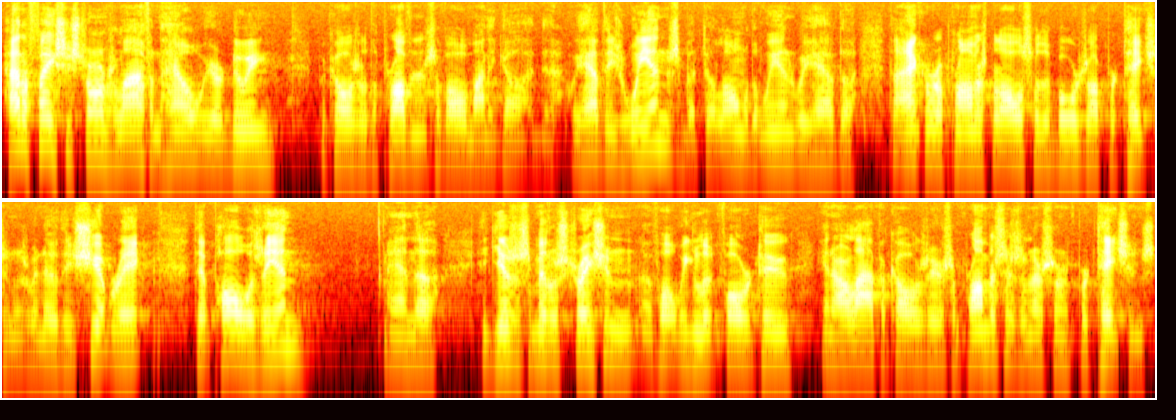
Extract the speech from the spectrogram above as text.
how to face these storms of life and how we are doing because of the providence of Almighty God. We have these winds, but along with the wind, we have the, the anchor of promise, but also the boards of protection. As we know, this shipwreck that Paul was in, and uh, gives us some illustration of what we can look forward to in our life because there's some promises and there's some protections.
